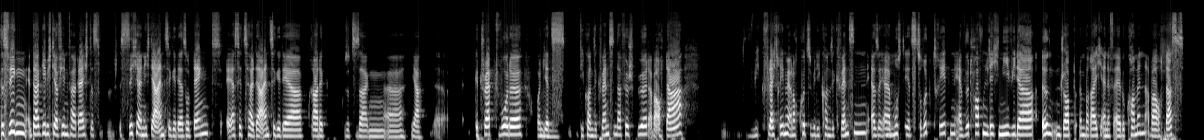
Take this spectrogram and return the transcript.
deswegen, da gebe ich dir auf jeden Fall recht. Das ist sicher nicht der Einzige, der so denkt. Er ist jetzt halt der Einzige, der gerade sozusagen, äh, ja, äh, getrappt wurde und mhm. jetzt die Konsequenzen dafür spürt. Aber auch da, wie, vielleicht reden wir auch noch kurz über die Konsequenzen. Also er mhm. musste jetzt zurücktreten. Er wird hoffentlich nie wieder irgendeinen Job im Bereich NFL bekommen. Aber auch das,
